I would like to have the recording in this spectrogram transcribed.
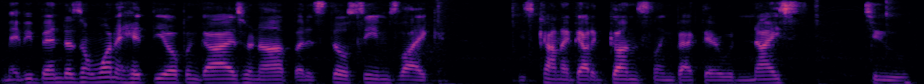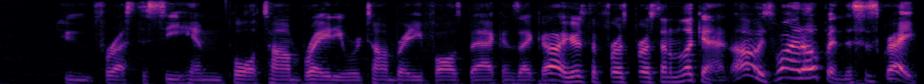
maybe Ben doesn't want to hit the open guys or not, but it still seems like he's kind of got a gunsling back there. It would nice to to for us to see him pull Tom Brady where Tom Brady falls back and is like, oh, here's the first person I'm looking at. Oh, he's wide open. This is great.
